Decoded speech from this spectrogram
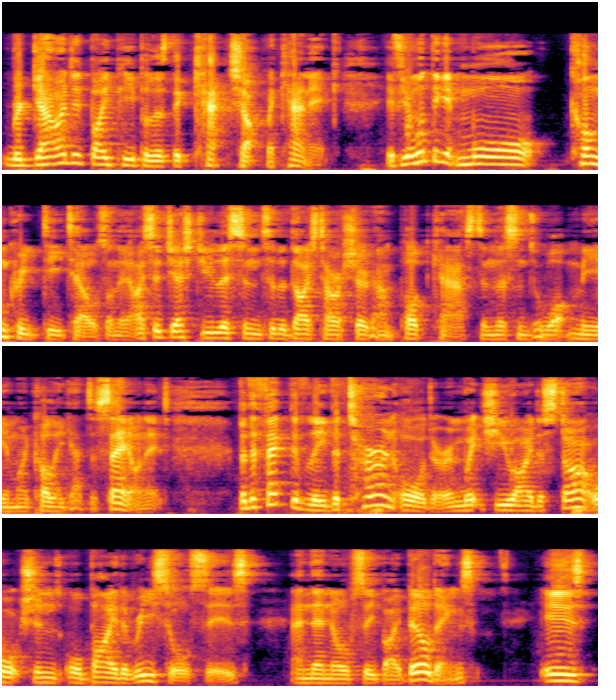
regarded by people as the catch-up mechanic. If you want to get more concrete details on it, I suggest you listen to the Dice Tower Showdown podcast and listen to what me and my colleague had to say on it. But effectively, the turn order in which you either start auctions or buy the resources, and then obviously buy buildings, is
